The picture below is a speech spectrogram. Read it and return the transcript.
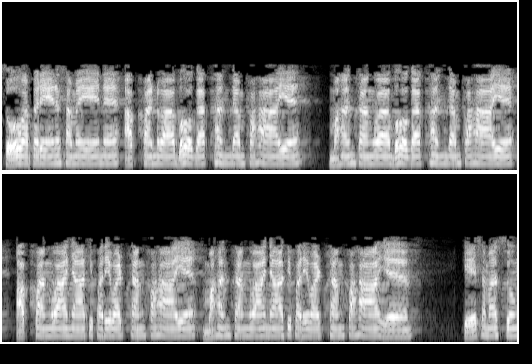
සෝ අපරේණ සමයේන අප්පන්වා භෝගක්ඛන්දම් පහාය මහන්තං වා භෝගක්ඛන්දම් පහාය අප්පං වා ඥාති පරිවට්ඨං පහාය මහන්තං වා ඥාති පරිවට්ඨං පහාය. කේසමස්සුං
